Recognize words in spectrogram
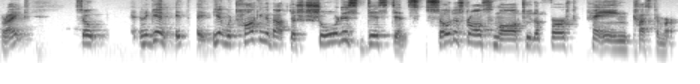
right? So, and again, it, again, we're talking about the shortest distance, soda straw small, to the first paying customer.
